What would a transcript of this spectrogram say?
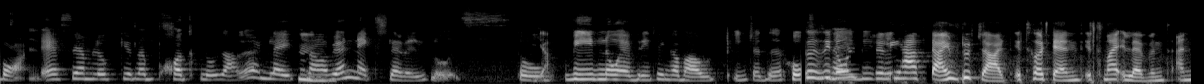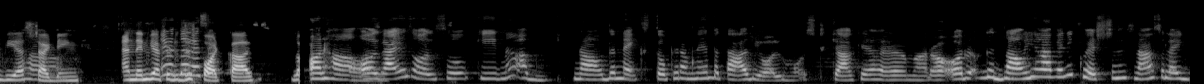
बॉन्ड ऐसे हम लोग की मतलब बहुत क्लोज आ गए and like Hmm. Now we are next level close तो Yeah. We know everything about each other because we don't really have time to chat. It's her 10th, it's my 11th, and we are हाँ. studying. And then we have to Yeah, do तो this वैसे- podcast. और हाँ और और- गाइस आल्सो कि ना अब नाउ द नेक्स्ट तो फिर हमने बता दिया ऑलमोस्ट क्या क्या है हमारा और now you have any questions ना so like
